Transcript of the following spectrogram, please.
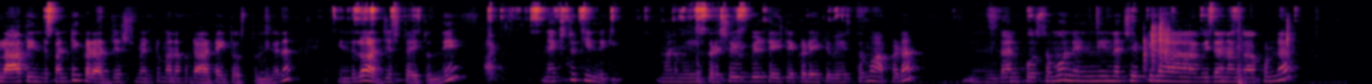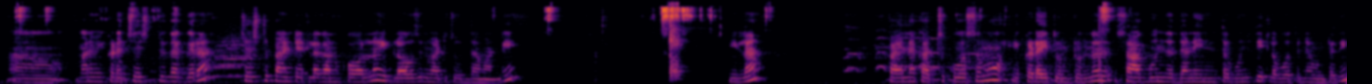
క్లాత్ ఎందుకంటే ఇక్కడ అడ్జస్ట్మెంట్ మనకు డాట్ అయితే వస్తుంది కదా. ఇందులో అడ్జస్ట్ అవుతుంది. నెక్స్ట్ కిందికి మనం ఇక్కడ షేప్ బెల్ట్ అయితే ఎక్కడైతే వేస్తామో అక్కడ దానికోసము నేను నిన్న చెప్పిన విధానం కాకుండా మనం ఇక్కడ చెస్ట్ దగ్గర చెస్ట్ పాయింట్ ఎట్లా కనుక్కోవాలో ఈ బ్లౌజ్ని బట్టి చూద్దామండి. ఇలా పైన ఖర్చు కోసము ఎక్కడైతే ఉంటుందో సాగు గుంజద్దని ఇంత గుంజితే ఇట్లా పోతూనే ఉంటుంది.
